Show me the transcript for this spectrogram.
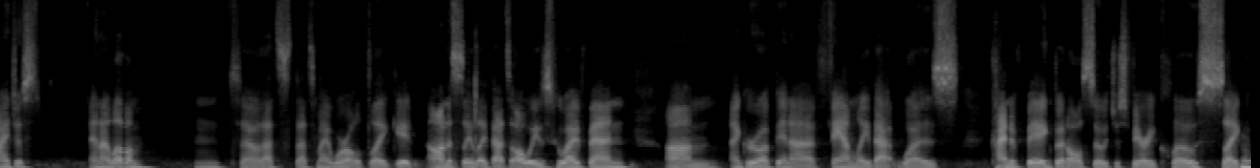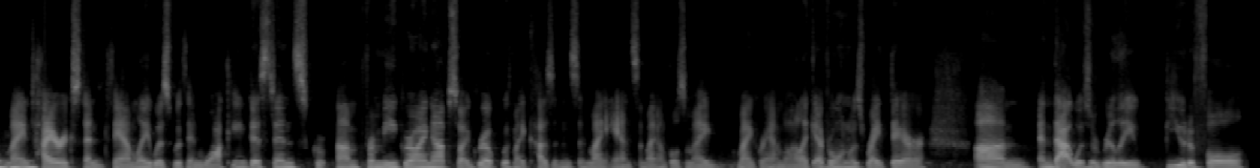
I just and I love them and so that's that's my world. Like it honestly like that's always who i've been. Um, i grew up in a family that was kind of big but also just very close like mm-hmm. my entire extended family was within walking distance um, from me growing up so i grew up with my cousins and my aunts and my uncles and my my grandma like everyone was right there um, and that was a really beautiful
